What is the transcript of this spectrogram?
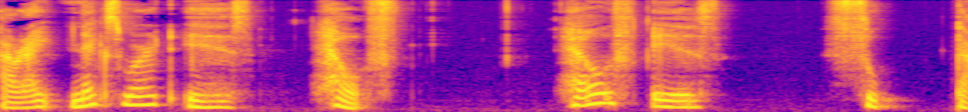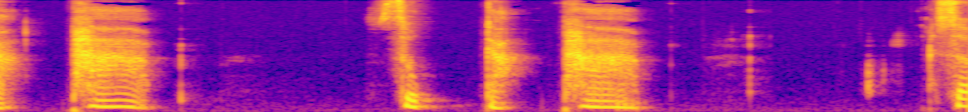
alright next word is health health is สุขภาพ สุขภาพ so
